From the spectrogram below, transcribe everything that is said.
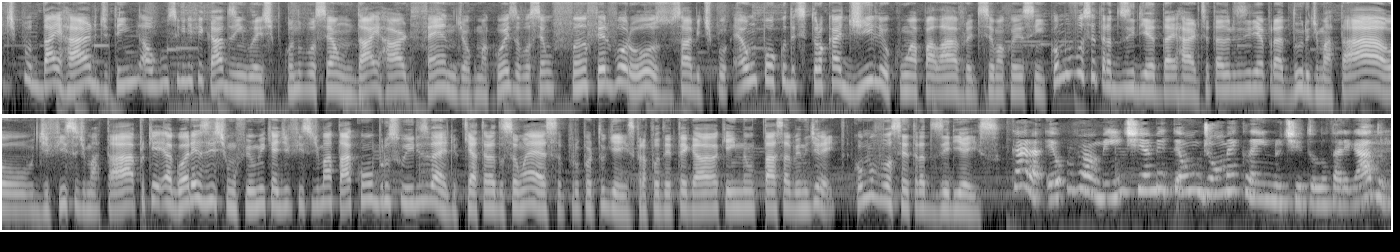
tipo, die hard tem alguns significados em inglês. Tipo, quando você é um die hard fan de alguma coisa, você é um fã fervoroso, sabe? Tipo, é um pouco desse trocadilho com a palavra de ser uma coisa assim. Como você traduziria die hard? Você traduziria para duro de matar ou difícil de matar? Porque agora existe um filme que é difícil de matar com o Bruce Willis velho, que a tradução é essa pro português, para poder pegar quem não tá sabendo direito. Como você traduziria isso? Cara, eu provavelmente ia meter um John McClane no título, tá ligado?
